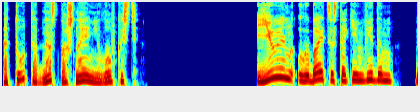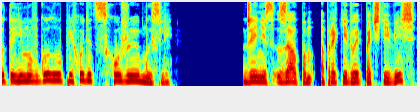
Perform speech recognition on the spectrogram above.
а тут одна сплошная неловкость. Юин улыбается с таким видом, будто ему в голову приходят схожие мысли. Дженнис залпом опрокидывает почти весь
